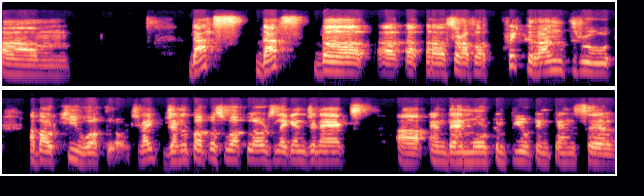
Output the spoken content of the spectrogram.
um, that's that's the uh, uh, uh, sort of a quick run through about key workloads, right? General purpose workloads like Nginx, uh, and then more compute intensive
